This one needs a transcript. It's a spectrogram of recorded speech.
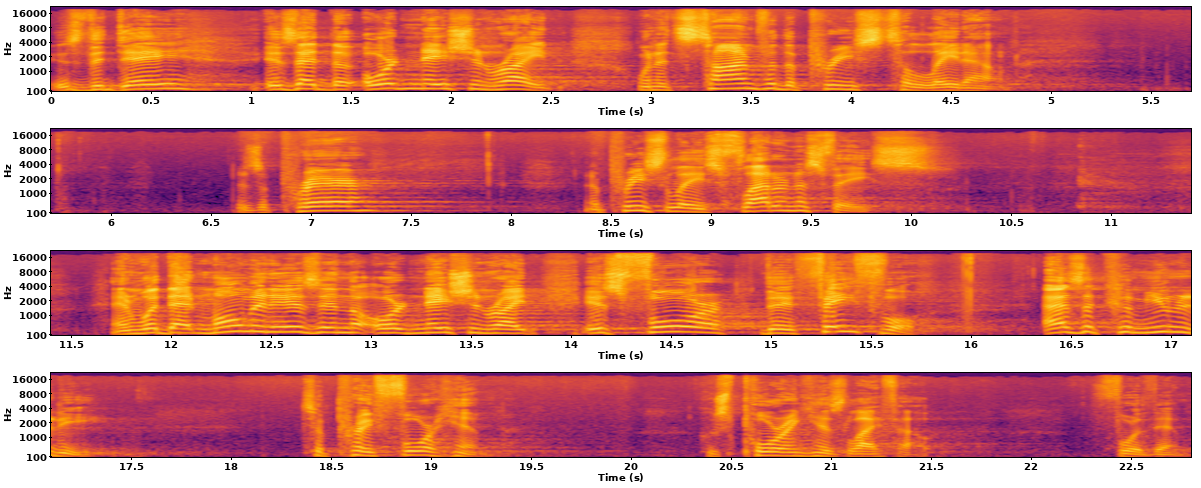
is the day, is at the ordination rite when it's time for the priest to lay down. There's a prayer, and a priest lays flat on his face. And what that moment is in the ordination rite is for the faithful as a community to pray for him who's pouring his life out for them.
